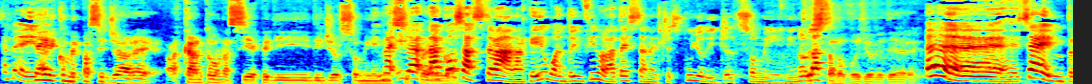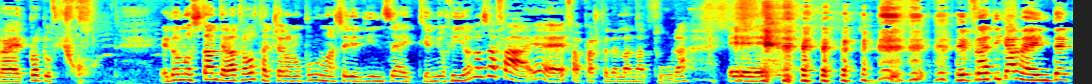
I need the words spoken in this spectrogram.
E beh, io- È come passeggiare accanto a una siepe di, di gelsomini. Ma sì, la, la cosa strana è che io quando infilo la testa nel cespuglio di gelsomini non la... Questa lo voglio vedere. Eh, sempre, è proprio... E nonostante l'altra volta c'erano pure una serie di insetti e mio figlio cosa fa? Eh, fa parte della natura. E, e praticamente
